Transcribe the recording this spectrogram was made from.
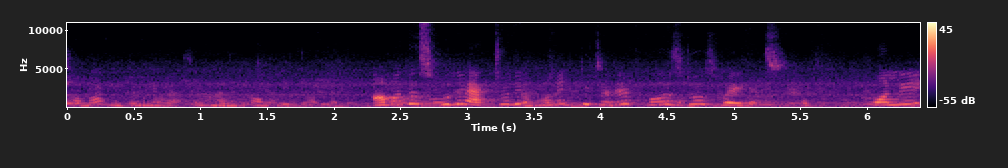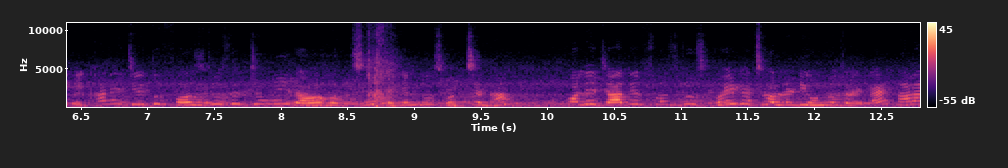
সবার মোটামুটি ভ্যাকসিন আমাদের কমপ্লিট আমাদের স্কুলে অ্যাকচুয়ালি অনেক টিচারের ফার্স্ট ডোজ হয়ে গেছে। ফলে এখানে যেহেতু ফার্স্ট ডোজের জন্যই দেওয়া হচ্ছে সেকেন্ড ডোজ হচ্ছে না ফলে যাদের ফার্স্ট ডোজ হয়ে গেছে অলরেডি অন্য জায়গায় তারা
